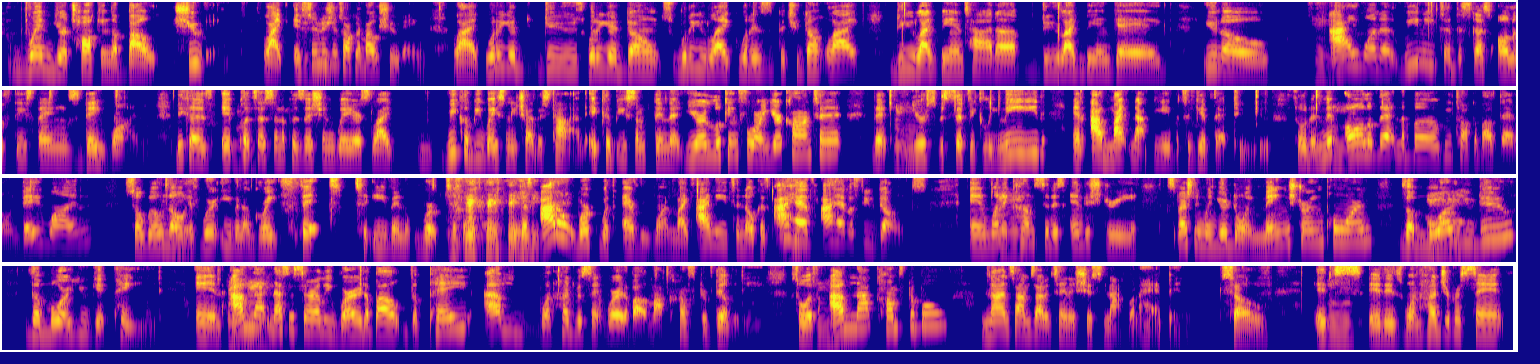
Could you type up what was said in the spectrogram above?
when you're talking about shooting. Like as soon as mm-hmm. you're talking about shooting, like what are your do's, what are your don'ts, what do you like, what is it that you don't like? Do you like being tied up? Do you like being gagged? You know, Mm-hmm. I want to, we need to discuss all of these things day one because it mm-hmm. puts us in a position where it's like we could be wasting each other's time. It could be something that you're looking for in your content that mm-hmm. you specifically need, and I might not be able to give that to you. So, to nip mm-hmm. all of that in the bud, we talk about that on day one. So we'll know mm-hmm. if we're even a great fit to even work together. because I don't work with everyone. Like I need to know because I mm-hmm. have I have a few don'ts. And when mm-hmm. it comes to this industry, especially when you're doing mainstream porn, the more mm-hmm. you do, the more you get paid. And. I'm not mm-hmm. necessarily worried about the pay. I'm 100% worried about my comfortability. So if I'm mm-hmm. not comfortable, nine times out of 10, it's just not going to happen. So it's, it is 100%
